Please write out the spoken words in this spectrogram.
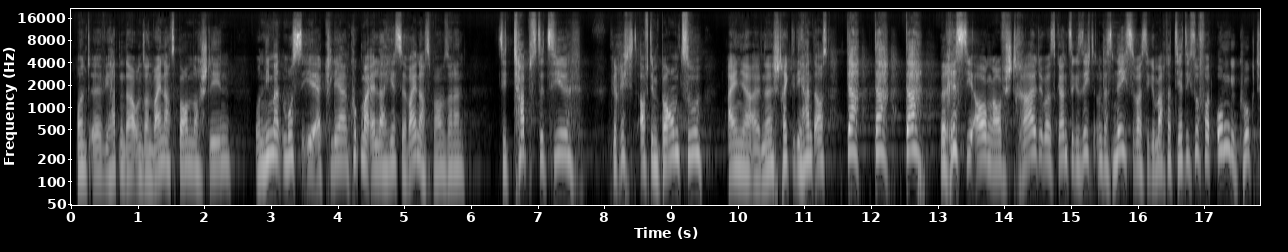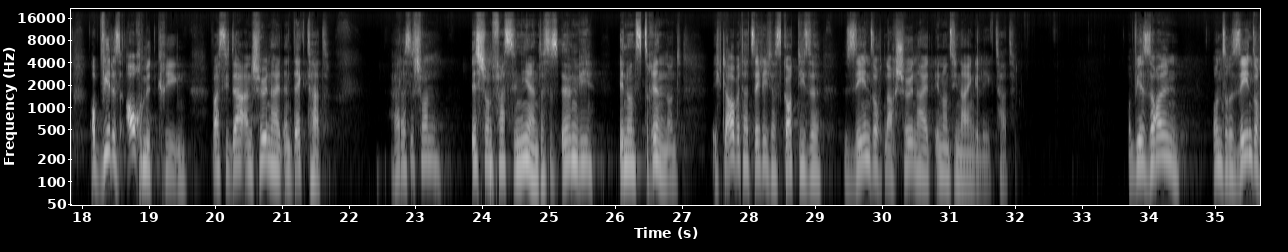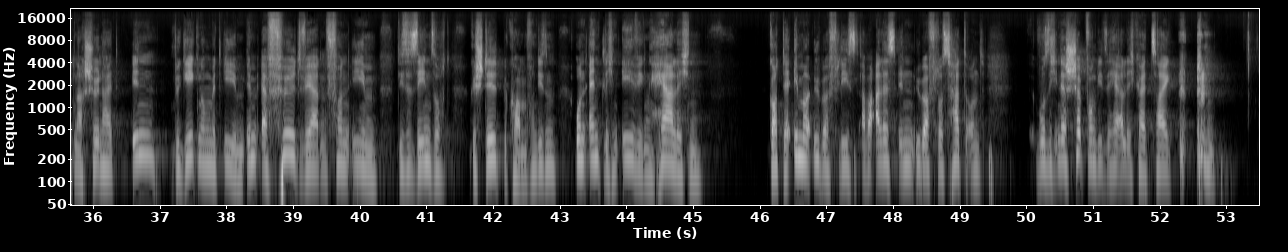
Und äh, wir hatten da unseren Weihnachtsbaum noch stehen. Und niemand musste ihr erklären, guck mal, Ella, hier ist der Weihnachtsbaum, sondern sie tapste zielgerichtet auf den Baum zu, ein Jahr alt, ne? streckte die Hand aus, da, da, da, riss die Augen auf, strahlt über das ganze Gesicht. Und das nächste, was sie gemacht hat, sie hat sich sofort umgeguckt, ob wir das auch mitkriegen, was sie da an Schönheit entdeckt hat. Ja, das ist schon, ist schon faszinierend. Das ist irgendwie in uns drin. Und ich glaube tatsächlich, dass Gott diese Sehnsucht nach Schönheit in uns hineingelegt hat. Und wir sollen unsere Sehnsucht nach Schönheit in Begegnung mit ihm, im Erfülltwerden von ihm, diese Sehnsucht gestillt bekommen, von diesem unendlichen, ewigen, herrlichen Gott, der immer überfließt, aber alles in Überfluss hat und wo sich in der Schöpfung diese Herrlichkeit zeigt.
